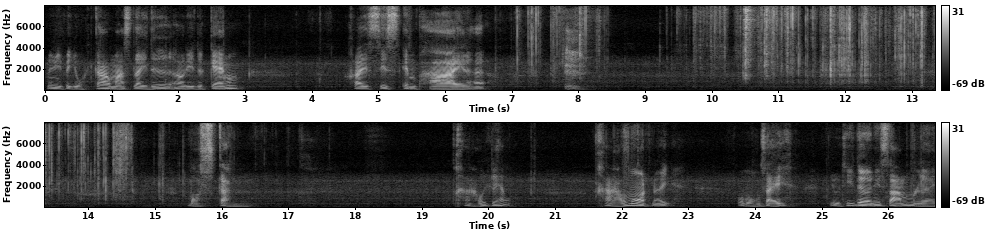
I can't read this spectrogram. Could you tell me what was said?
ไม่มีประโยชน์ก้าวมาสไลเดอร์ เอาดีเดอะแก๊ง คริสิสเอ็มพายนะฮะ บอสกัน ขาวอีกแล้ว ขาวหมดเลย โอ้โหสงสัยอยู่ที่เดิมนี่ซ้ำหมดเลย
